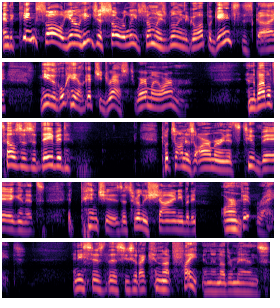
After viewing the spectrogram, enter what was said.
And the king Saul, you know, he's just so relieved somebody's willing to go up against this guy. He goes, Okay, I'll get you dressed. Wear my armor. And the Bible tells us that David puts on his armor and it's too big and it's it pinches. It's really shiny, but it arm fit right. And he says this, he said, I cannot fight in another man's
